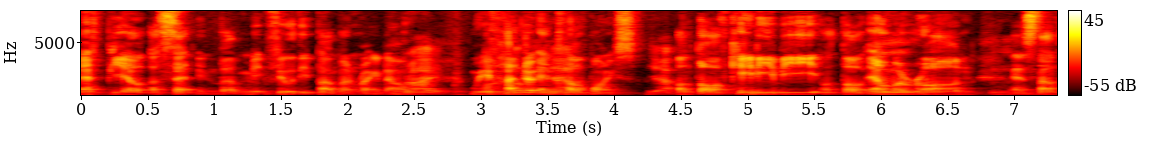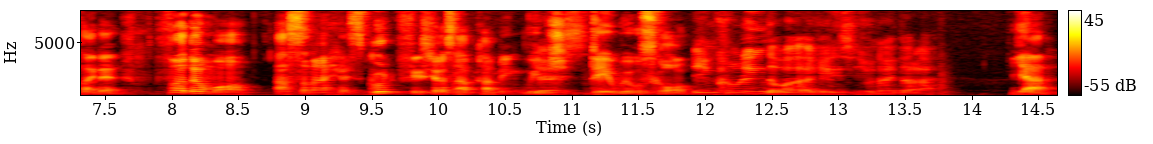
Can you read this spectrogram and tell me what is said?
FPL asset in the midfield department right now Right. with On top- 112 points. Yeah. On top of KDB, on top of Almiron Mm. and stuff like that. Furthermore, Arsenal has good fixtures upcoming which Yes. they will score. Including the one against United lah. Yeah,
